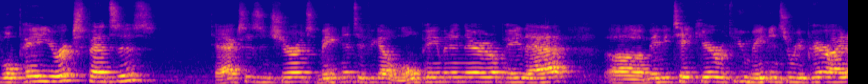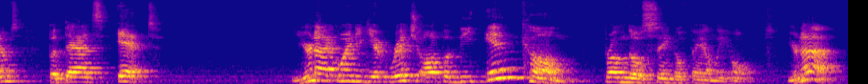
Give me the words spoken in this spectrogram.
will pay your expenses, taxes, insurance, maintenance. If you got a loan payment in there, it'll pay that. Uh, maybe take care of a few maintenance and repair items, but that's it. You're not going to get rich off of the income from those single family homes. You're not.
